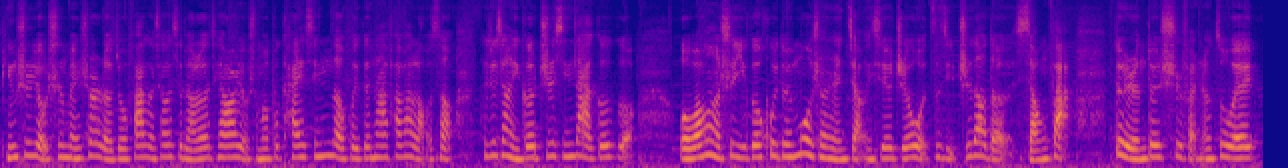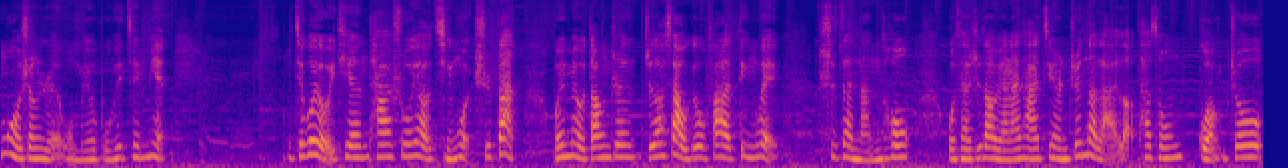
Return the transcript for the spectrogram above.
平时有事没事的就发个消息聊聊天，有什么不开心的会跟他发发牢骚。他就像一个知心大哥哥。我往往是一个会对陌生人讲一些只有我自己知道的想法，对人对事，反正作为陌生人，我们又不会见面。结果有一天他说要请我吃饭，我也没有当真，直到下午给我发了定位是在南通，我才知道原来他竟然真的来了。他从广州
